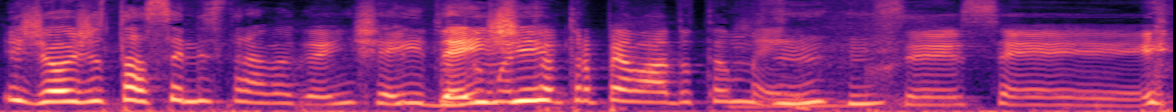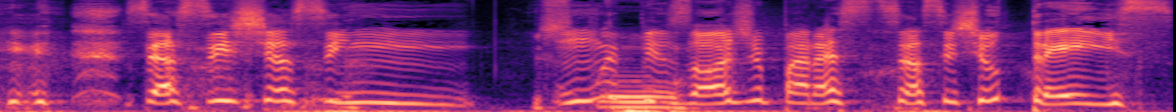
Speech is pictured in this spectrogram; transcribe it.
E Jojo tá sendo extravagante aí Tudo desde. muito atropelado também. Você você assiste assim Estou, Um episódio parece que você assistiu três.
